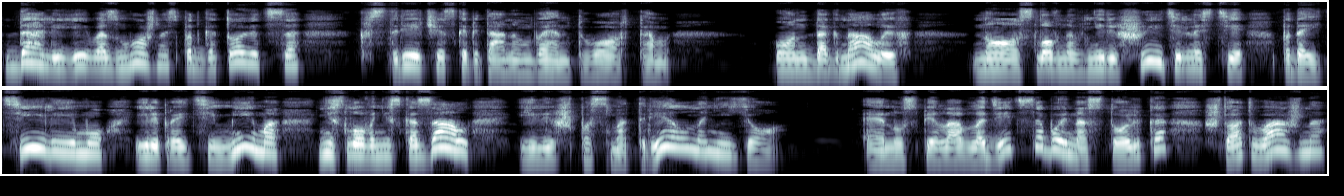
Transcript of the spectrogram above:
дали ей возможность подготовиться к встрече с капитаном Вентвортом. Он догнал их, но, словно в нерешительности, подойти ли ему или пройти мимо, ни слова не сказал и лишь посмотрел на нее. Эн успела овладеть собой настолько, что отважно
